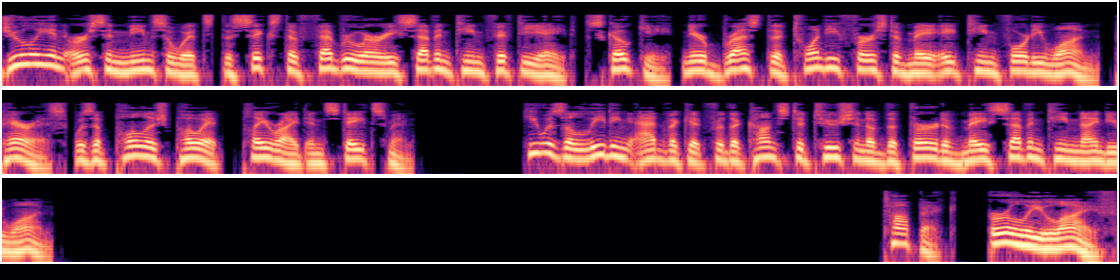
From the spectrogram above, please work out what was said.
Julian Ursyn Niemcewicz, the 6th of February 1758, Skoki, near Brest, the 21st of May 1841, Paris, was a Polish poet, playwright, and statesman. He was a leading advocate for the Constitution of the 3rd of May 1791. Topic: Early life.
